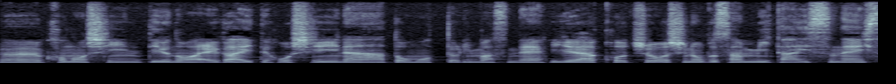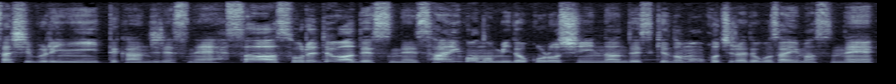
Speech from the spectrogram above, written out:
うん、このシーンっていうのは描いてほしいなと思っておりますね。いや、古町忍さん見たいっすね。久しぶりにって感じですね。さあ、それではですね、最後の見どころシーンなんですけども、こちらでございますね。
